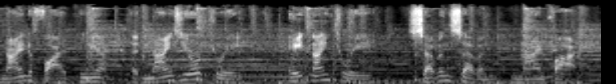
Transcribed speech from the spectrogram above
9 to 5 p.m. at 903 893 7795.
